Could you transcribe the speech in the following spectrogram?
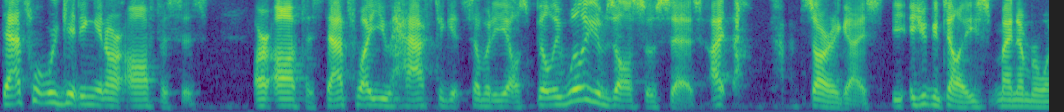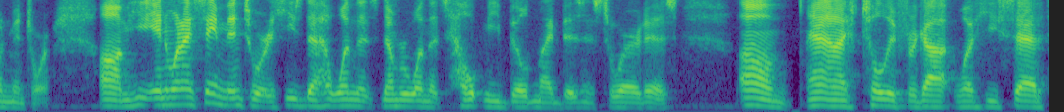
That's what we're getting in our offices our office. That's why you have to get somebody else. Billy Williams also says, I, I'm sorry, guys. You can tell, he's my number one mentor. Um, he, and when I say mentor, he's the one that's number one that's helped me build my business to where it is. Um, and I totally forgot what he said.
